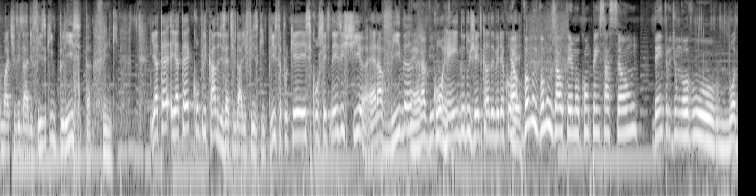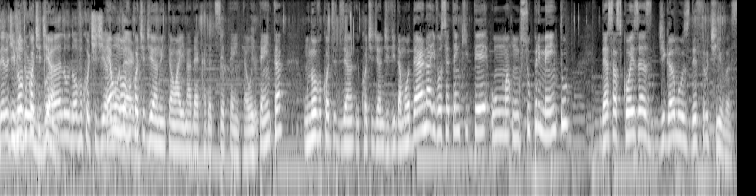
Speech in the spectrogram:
uma atividade física implícita. Sim. Que- E até, e até é complicado dizer atividade física implícita, porque esse conceito nem existia. Era a vida, Era a vida correndo do jeito que ela deveria É, correr. vamos, vamos usar o termo compensação dentro de um novo Modelo de Novo vida cotidiano. urbano, novo cotidiano é um moderno. novo cotidiano então aí na década de 70, 80, um novo cotidiano, cotidiano de vida moderna e você tem que ter uma- um suprimento dessas coisas, digamos, destrutivas.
